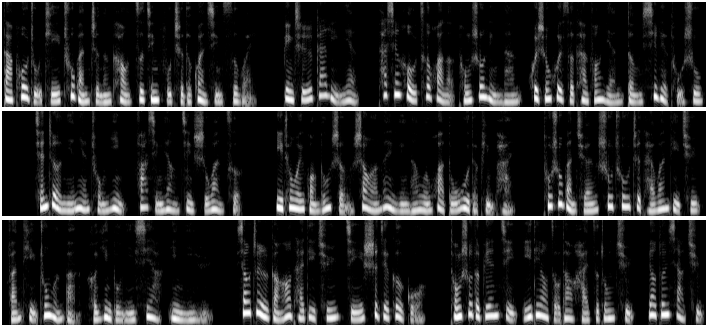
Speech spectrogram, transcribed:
打破主题出版只能靠资金扶持的惯性思维。秉持该理念，他先后策划了《童说岭南》《绘声绘色看方言》等系列图书，前者年年重印，发行量近十万册，已成为广东省少儿类岭南文化读物的品牌。图书版权输出至台湾地区，繁体中文版和印度尼西亚印尼语，销至港澳台地区及世界各国。童书的编辑一定要走到孩子中去，要蹲下去，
